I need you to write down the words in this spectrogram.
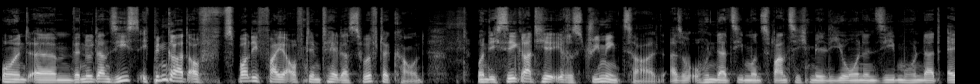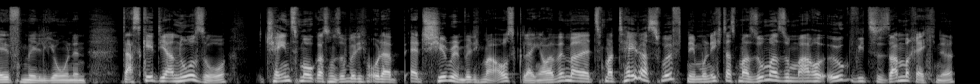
Und ähm, wenn du dann siehst, ich bin gerade auf Spotify auf dem Taylor Swift Account und ich sehe gerade hier ihre Streaming-Zahl, also 127 Millionen, 711 Millionen. Das geht ja nur so. Chainsmokers und so will ich oder Ed Sheeran will ich mal ausgleichen. Aber wenn wir jetzt mal Taylor Swift nehmen und ich das mal summa summarum irgendwie zusammenrechne,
